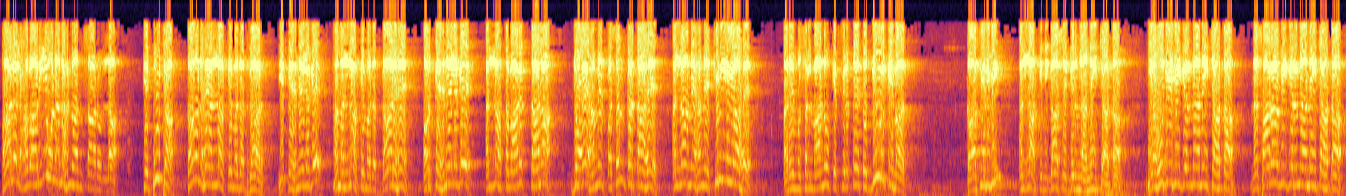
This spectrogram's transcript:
قال الحواریون نحن انصار اللہ۔ کہ پوچھا، کون ہے اللہ کے مددگار؟ یہ کہنے لگے، ہم اللہ کے مددگار ہیں۔ اور کہنے لگے، اللہ تبارک تعالی جو ہے ہمیں پسند کرتا ہے، اللہ نے ہمیں چن لیا ہے۔ ارے مسلمانوں کے فرقے تو دور کی بات۔ کافر بھی اللہ کی نگاہ سے گرنا نہیں چاہتا، یہودی بھی گرنا نہیں چاہتا نسارا بھی گرنا نہیں چاہتا۔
